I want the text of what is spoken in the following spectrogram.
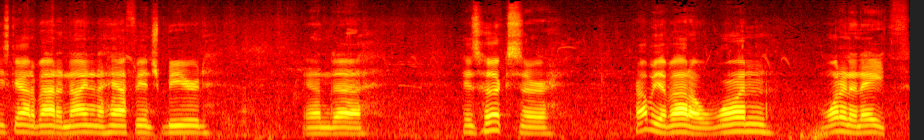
He's got about a nine and a half inch beard and uh, his hooks are probably about a one, one and an eighth.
